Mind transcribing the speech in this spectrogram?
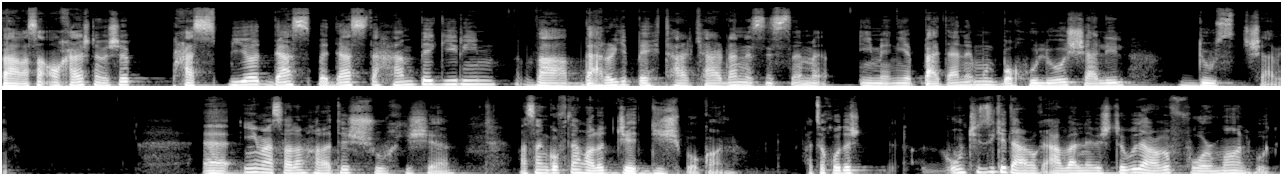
و مثلا آخرش نوشته پس بیا دست به دست هم بگیریم و برای بهتر کردن سیستم ایمنی بدنمون با هلو و شلیل دوست شویم. این مثلا حالت شوخیشه. مثلا گفتم حالا جدیش بکن. حتی خودش اون چیزی که در واقع اول نوشته بود در واقع فرمال بود.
